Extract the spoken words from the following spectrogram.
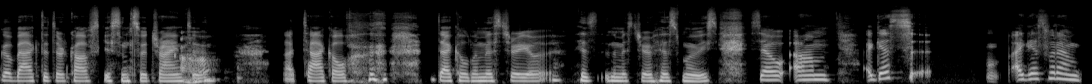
go back to Tarkovsky since we're trying -huh. to uh, tackle tackle the mystery of his the mystery of his movies. So, um, I guess I guess what I'm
